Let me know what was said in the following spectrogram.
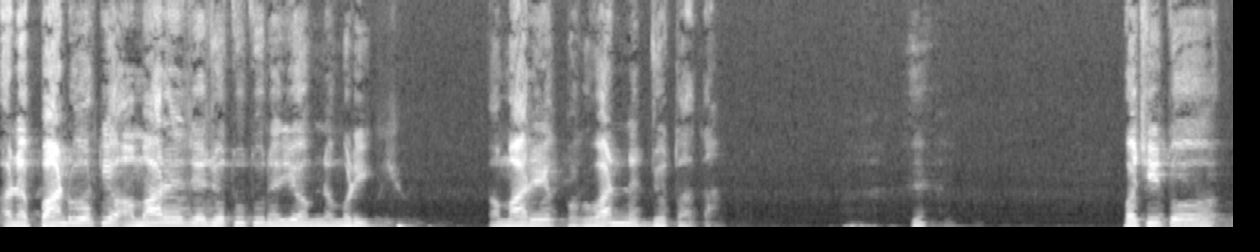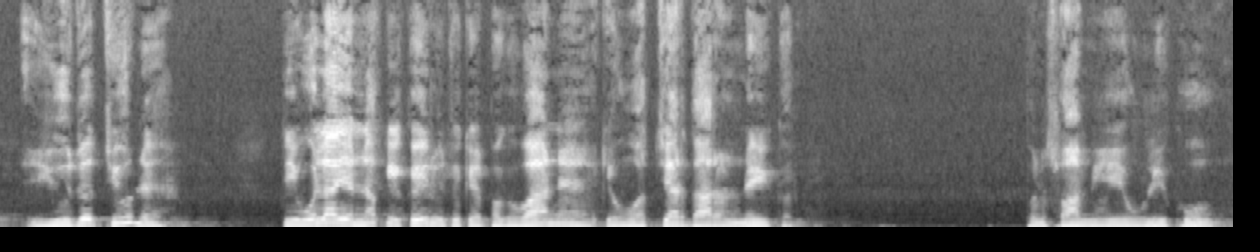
અને પાંડવો કે અમારે જે જોતું હતું ને, એ અમને મળી ગયું. અમારે એક ભગવાનને જ જોતા હતા? પછી તો યુદ્ધ થયું ને તે ઓલાએ નક્કી કર્યું હતું કે ભગવાને કે હું હથિયાર ધારણ નહીં કરું. પણ સ્વામીએ એવું લખ્યું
